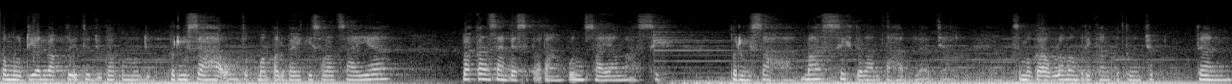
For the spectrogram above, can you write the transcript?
kemudian waktu itu juga berusaha untuk memperbaiki sholat saya. Bahkan sampai sekarang pun saya masih berusaha, masih dalam tahap belajar. Semoga Allah memberikan petunjuk dan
